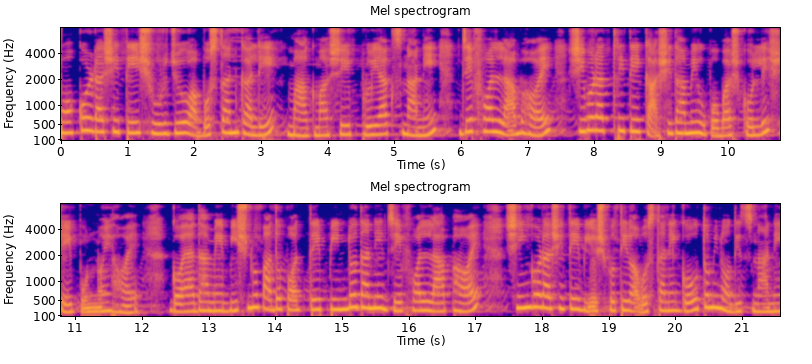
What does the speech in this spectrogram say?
মকর রাশিতে সূর্য অবস্থানকালে মাঘ মাসে প্রয়াগ স্নানে যে ফল লাভ হয়, শিবরাত্রিতে কাশীধামে উপবাস করলে সেই পুণ্যই হয়। গয়াধামে বিষ্ণু পাদপদ্মে পিণ্ডদানে যে ফল লাভ হয়, সিংহ রাশিতে বৃহস্পতির অবস্থানে গৌতমী নদী স্নানে,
